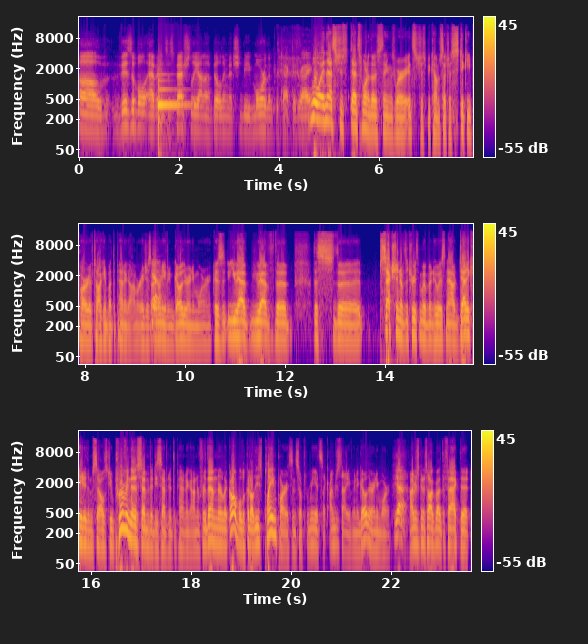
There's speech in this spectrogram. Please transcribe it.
of visible evidence, especially on a building that should be more than protected, right? Well, and that's just that's one of those things where it's just become such a sticky part of talking about the Pentagon, where I just I don't even go there anymore because you have you have the the the section of the truth movement who has now dedicated themselves to proving that a 757 at the Pentagon, and for them they're like, oh well, look at all these plane parts, and so for me it's like I'm just not even going to go there anymore. Yeah. I'm just going to talk about the fact that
